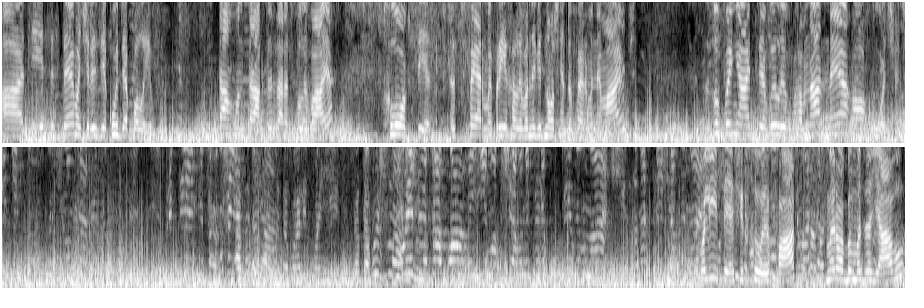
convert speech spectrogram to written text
а, цієї системи, через яку йде полив. Там он трактор зараз поливає. Хлопці з ферми приїхали, вони відношення до ферми не мають. Зупиняться, вилив говна не а, хочуть. Що я давали? Тогда вы же знали, Ми не давали їм, а вони перекупили приїжджали вночі. Поліція фіксує факт. Ми робимо заяву.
